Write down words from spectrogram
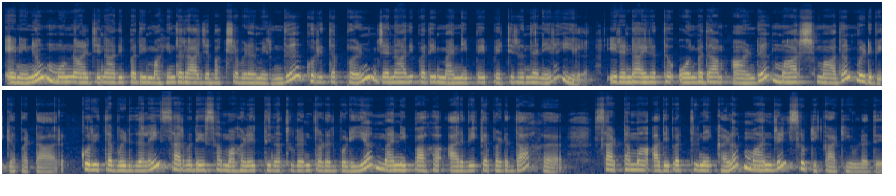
எனினும் முன்னாள் ஜனாதிபதி மஹிந்த ராஜபக்ஷவிடமிருந்து குறித்த பெண் ஜனாதிபதி மன்னிப்பை பெற்றிருந்த நிலையில் இரண்டாயிரத்து ஒன்பதாம் ஆண்டு மார்ச் மாதம் விடுவிக்கப்பட்டார். குறித்த விடுதலை சர்வதேச மகளிர் விவகாரத்துடன் தொடர்புடைய மன்னிப்பாக அறிவிக்கப்பட்டதாக சட்டமா அதிபர் திணைக்களம் மன்றில் சுட்டிக்காட்டியுள்ளது.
